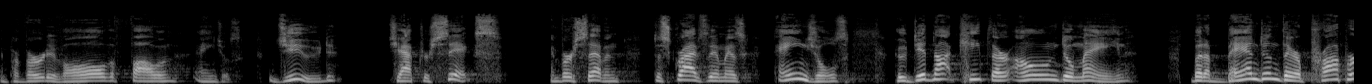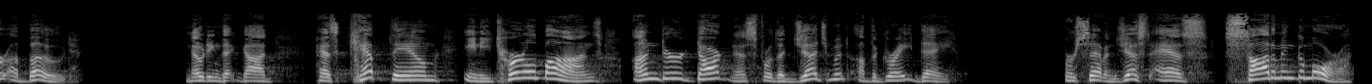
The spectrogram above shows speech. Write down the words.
and perverted of all the fallen angels. Jude chapter 6 and verse 7 describes them as angels who did not keep their own domain, but abandoned their proper abode noting that God has kept them in eternal bonds under darkness for the judgment of the great day. Verse 7 Just as Sodom and Gomorrah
